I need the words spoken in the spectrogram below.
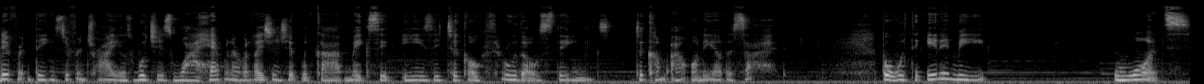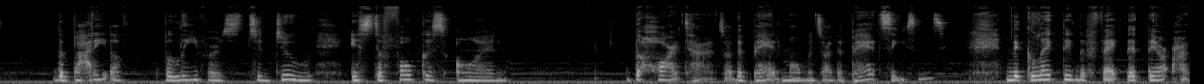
different things different trials which is why having a relationship with god makes it easy to go through those things to come out on the other side. But what the enemy wants the body of believers to do is to focus on the hard times or the bad moments or the bad seasons neglecting the fact that there are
